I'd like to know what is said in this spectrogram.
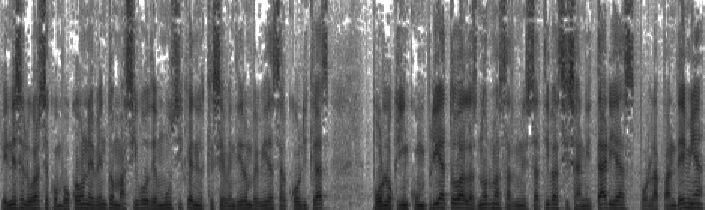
en ese lugar se convocó a un evento masivo de música en el que se vendieron bebidas alcohólicas por lo que incumplía todas las normas administrativas y sanitarias por la pandemia.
